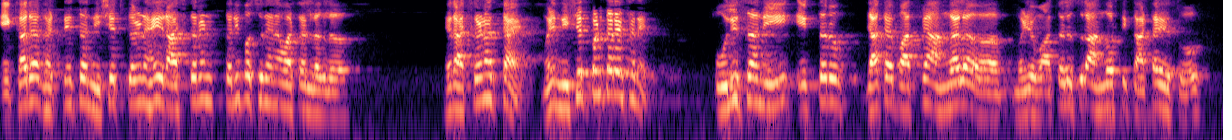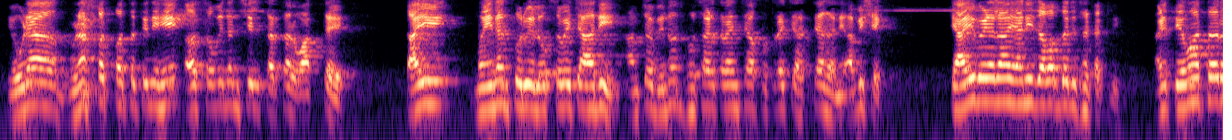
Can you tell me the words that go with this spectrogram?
एखाद्या घटनेचा निषेध करणं हे राजकारण कधीपासून यांना वाटायला लागलं? हे राजकारणात काय? म्हणजे निषेध पण करायचं नाही. पोलिसांनी एकतर ज्या काही बातम्या अंगाला म्हणजे वाचायला सुद्धा अंगावरती काटा येतो एवढ्या घृणास्पद पद्धतीने हे असंवेदनशील सरकार वागतंय. काही महिन्यांपूर्वी लोकसभेच्या आधी आमच्या विनोद घोसाळकरांच्या पुत्राची हत्या झाली अभिषेक. त्याही वेळेला यांनी जबाबदारी झटकली. आणि तेव्हा तर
